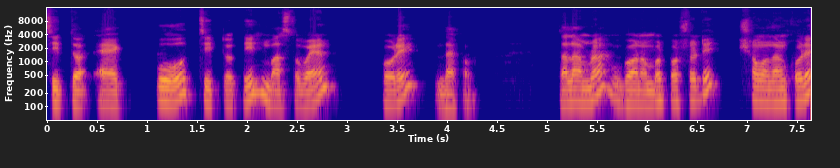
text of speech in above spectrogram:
চিত্র এক ও চিত্র তিন বাস্তবায়ন করে দেখো। তাহলে আমরা গ নম্বর প্রশ্নটি সমাধান করে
